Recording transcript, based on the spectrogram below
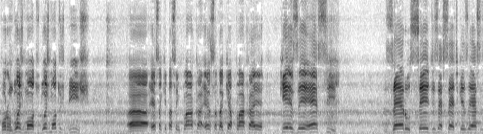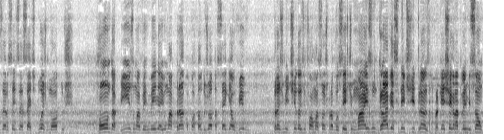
Foram duas motos, duas motos bis. Uh, essa aqui tá sem placa, essa daqui a placa é QZS 0C17, QZS 0C17, duas motos Honda bis, uma vermelha e uma branca. O portal do J segue ao vivo transmitindo as informações para vocês de mais um grave acidente de trânsito. Para quem chega na transmissão,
